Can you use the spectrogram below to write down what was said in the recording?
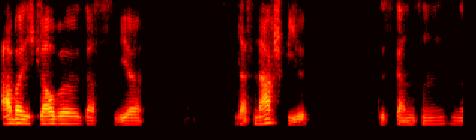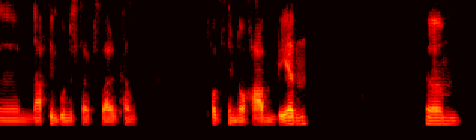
Aber ich glaube, dass wir das Nachspiel des Ganzen äh, nach dem Bundestagswahlkampf trotzdem noch haben werden. Ähm,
